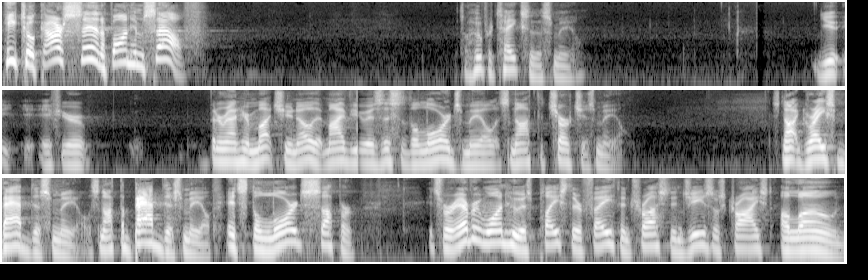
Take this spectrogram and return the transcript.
He took our sin upon Himself. So, who partakes of this meal? You, if you've been around here much, you know that my view is this is the Lord's meal, it's not the church's meal. It's not Grace Baptist meal. It's not the Baptist meal. It's the Lord's Supper. It's for everyone who has placed their faith and trust in Jesus Christ alone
